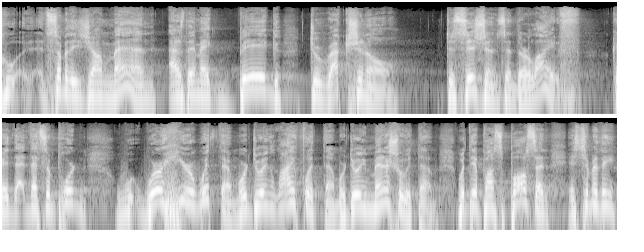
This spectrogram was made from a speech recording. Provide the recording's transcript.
who, some of these young men, as they make big directional decisions in their life. Okay, that, that's important. We're here with them. We're doing life with them. We're doing ministry with them. What the Apostle Paul said is Timothy,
